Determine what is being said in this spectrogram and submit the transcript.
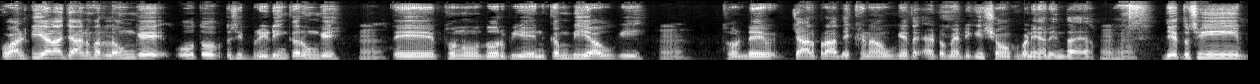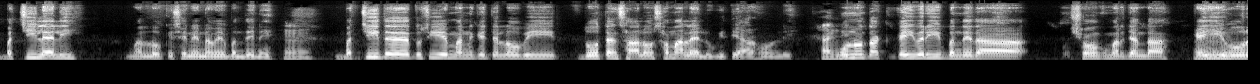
ਕੁਆਲਿਟੀ ਵਾਲਾ ਜਾਨਵਰ ਲਓਗੇ ਉਹ ਤੋਂ ਤੁਸੀਂ ਬਰੀਡਿੰਗ ਕਰੋਗੇ ਹੂੰ। ਤੇ ਤੁਹਾਨੂੰ 2 ਰੁਪਏ ਇਨਕਮ ਵੀ ਆਊਗੀ। ਹੂੰ। ਤੁਹਾਡੇ ਚਾਰ ਭਰਾ ਦੇਖਣ ਆਉਗੇ ਤੇ ਆਟੋਮੈਟਿਕ ਹੀ ਸ਼ੌਂਕ ਬਣਿਆ ਰਹਿੰਦਾ ਆ। ਹੂੰ ਹੂੰ। ਜੇ ਤੁਸੀਂ ਬੱਚੀ ਲੈ ਲਈ ਮੰਨ ਲਓ ਕਿਸੇ ਨੇ ਨਵੇਂ ਬੰਦੇ ਨੇ। ਹੂੰ। ਬੱਚੀ ਤੇ ਤੁਸੀਂ ਇਹ ਮੰਨ ਕੇ ਚੱਲੋ ਵੀ 2-3 ਸਾਲ ਉਹ ਸਮਾਂ ਲੈ ਲੂਗੀ ਤਿਆਰ ਹੋਣ ਲਈ। ਉਦੋਂ ਤੱਕ ਕਈ ਵਾਰੀ ਬੰਦੇ ਦਾ ਸ਼ੌਂਕ ਮਰ ਜਾਂਦਾ ਕਈ। ਹੋਰ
